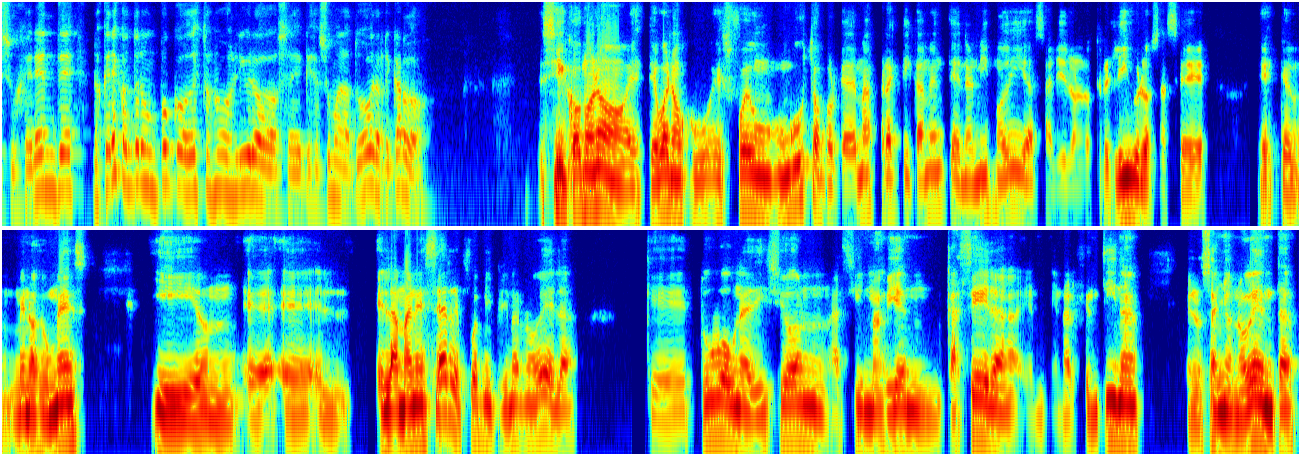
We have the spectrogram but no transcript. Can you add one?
sugerente. ¿Nos querés contar un poco de estos nuevos libros que se suman a tu obra, Ricardo? Sí, cómo no. Este, bueno, fue un, gusto porque además prácticamente en el mismo día salieron los tres libros hace este, menos de un mes. Y um, eh, eh, el, Amanecer fue mi primer novela que tuvo una edición así más bien casera en, en Argentina en los años 90.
